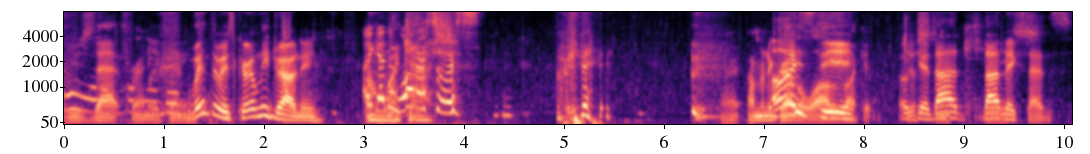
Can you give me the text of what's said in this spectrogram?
to use that for anything. Winter is currently drowning. I Oh got a my water gosh. source. Okay. Alright, I'm gonna Oh, grab I a lava see. bucket. just Okay, in that that makes sense.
